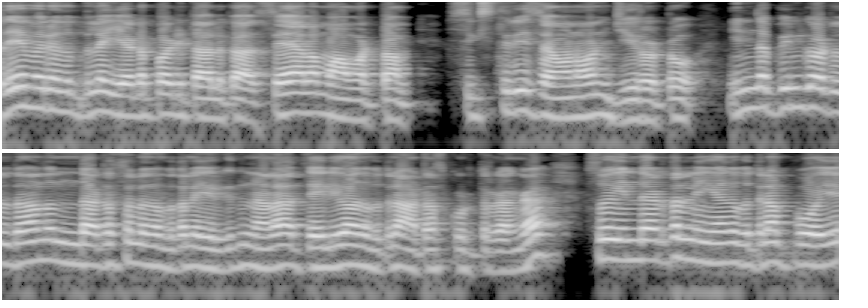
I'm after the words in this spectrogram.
அதே மாதிரி வந்து பார்த்தீங்கன்னா எடப்பாடி தாலுக்கா சேலம் மாவட்டம். Six three seven one zero two இந்த பின்கோட்டில் தான் வந்து இந்த அட்ரஸில் வந்து பார்த்தீங்கன்னா இருக்குது. நல்லா தெளிவாக வந்து பார்த்தீங்கன்னா அட்ரஸ் கொடுத்துருக்காங்க. ஸோ இந்த இடத்துல நீங்கள் வந்து பார்த்தீங்கன்னா போய்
